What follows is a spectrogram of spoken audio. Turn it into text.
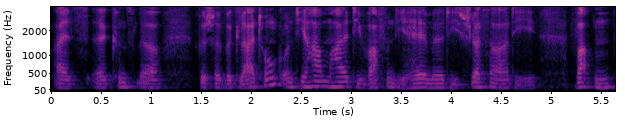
als äh, künstlerische Begleitung und die haben halt die Waffen, die Helme, die Schlösser, die Wappen,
